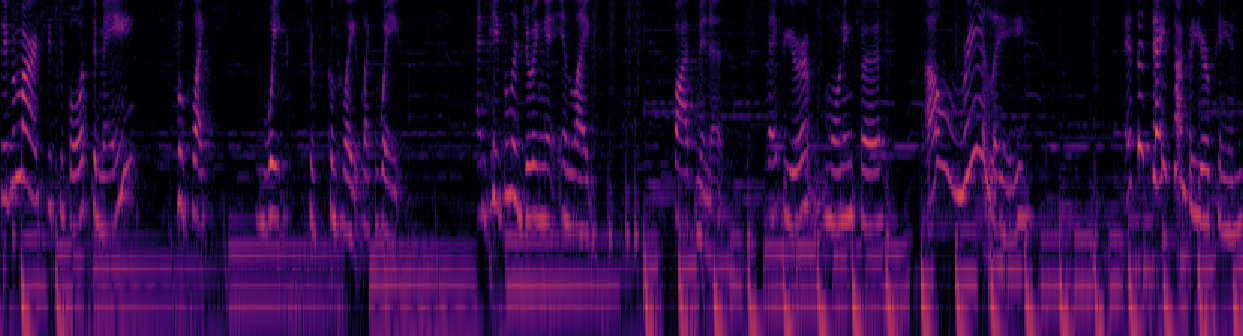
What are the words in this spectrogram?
Super Mario 64 to me took like weeks to complete, like weeks. And people are doing it in like five minutes. Day for Europe, morning for... Oh, really? It's a daytime for Europeans.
